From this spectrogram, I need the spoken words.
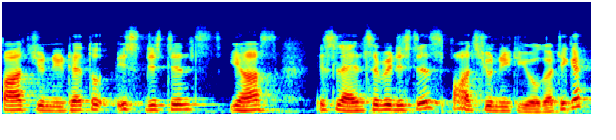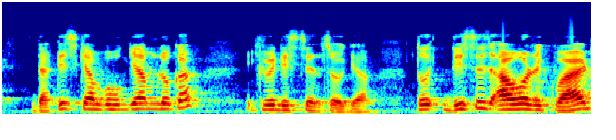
पाँच यूनिट है तो इस डिस्टेंस यहाँ इस लाइन से भी डिस्टेंस पाँच यूनिट ही होगा, ठीक है? दैट इज़ क्या हो गया हम लोग का? इक्वी डिस्टेंस हो गया। तो this is our required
